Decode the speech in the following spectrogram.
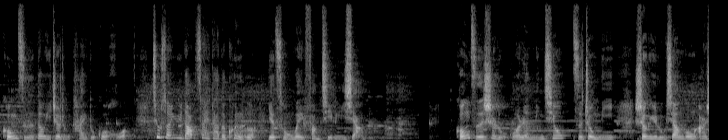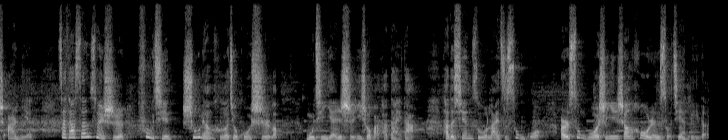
孔子都以这种态度过活，就算遇到再大的困厄，也从未放弃理想。孔子是鲁国人，名丘，字仲尼，生于鲁襄公二十二年。在他三岁时，父亲叔梁纥就过世了，母亲颜氏一手把他带大。他的先祖来自宋国，而宋国是殷商后人所建立的，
